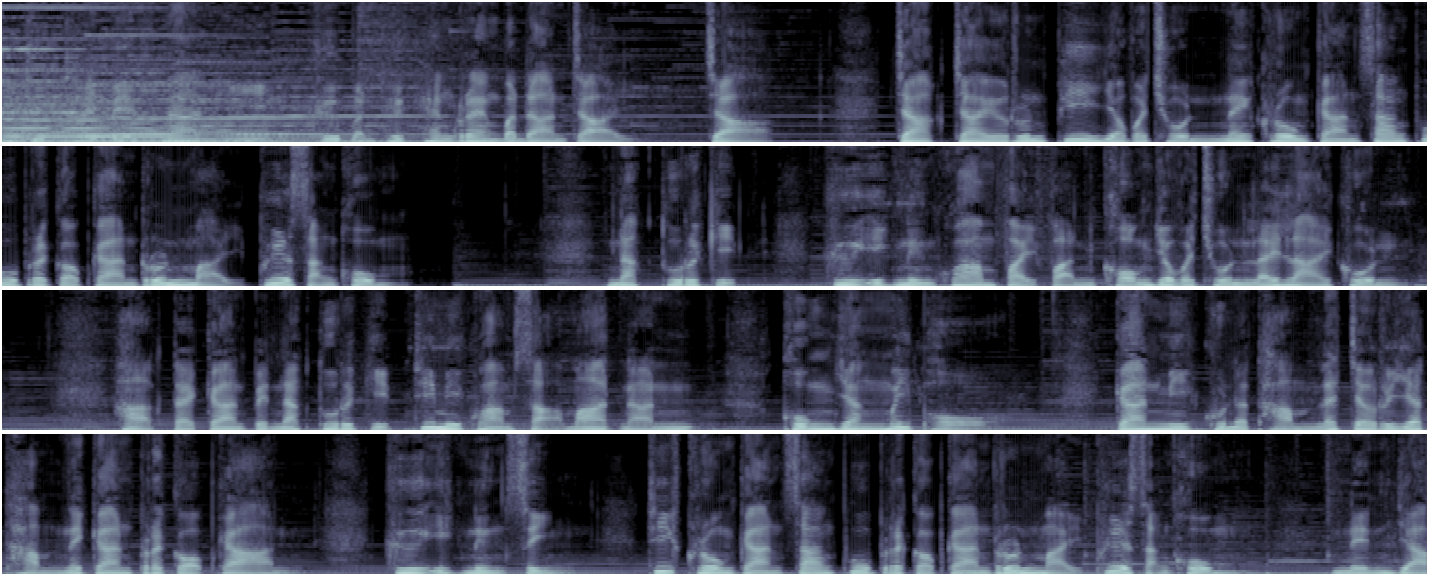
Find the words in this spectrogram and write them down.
ันทึกไทยเบฟหน้านี้คือบันทึกแห่งแรงบันดาลใจ จาก จากใจรุ่นพี่เยาวชนในโครงการสร้างผู้ประกอบการรุ่นใหม่เพื่อสังคม นักธุรกิจคืออีกหนึ่งความใฝ่ฝันของเยาวชนหลาย ๆ คน หากแต่การเป็นนักธุรกิจที่มีความสามารถนั้น คงยังไม่พอ การมีคุณธรรมและจริยธรรมในการประกอบการ คืออีกหนึ่งสิ่งที่โครงการสร้างผู้ประกอบการรุ่นใหม่เพื่อสังคม เน้นย้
